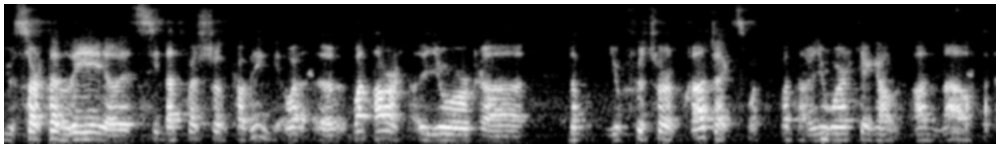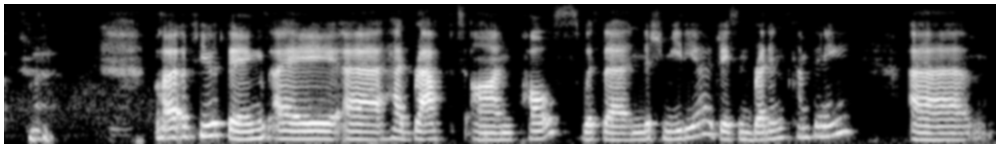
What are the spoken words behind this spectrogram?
you certainly uh, see that question coming. What, uh, what are your uh, the, your future projects? What what are you working on, on now? a few things. I uh, had wrapped on Pulse with uh, Nish Media, Jason Brennan's company. Um,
